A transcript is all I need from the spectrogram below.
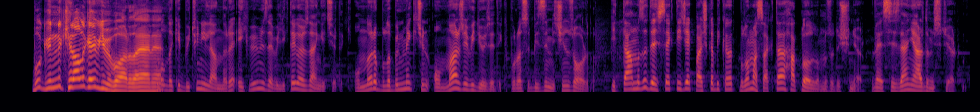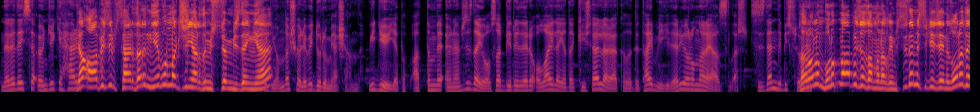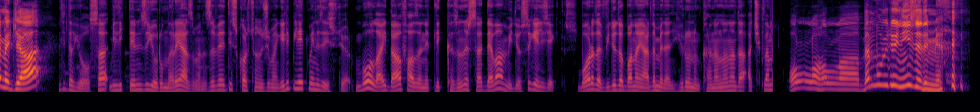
Bu günlük kiralık ev gibi bu arada yani. İstanbul'daki bütün ilanları ekibimizle birlikte gözden geçirdik. Onları bulabilmek için onlarca video izledik. Burası bizim için zordu. İddiamızı destekleyecek başka bir kanıt bulamasak da haklı olduğumuzu düşünüyorum. Ve sizden yardım istiyorum. Neredeyse önceki her Ya abicim Serdar'ı niye bulmak için yardım istiyorsun bizden ya? videomda şöyle bir durum yaşandı. Videoyu yapıp attım ve önemsiz dahi olsa birileri olayla ya da kişilerle alakalı detay bilgileri yorumlara yazdılar. Sizden de bir Lan söylenti oğlum bulup ne yapacağız amına koyayım? Siz de mi sikeceğiniz? O ne demek ya? Dahi olsa bildiklerinizi yorumlara yazmanızı ve Discord sunucuma gelip iletmenizi istiyorum. Bu olay daha fazla netlik kazanırsa devam videosu gelecektir. Bu arada videoda bana yardım eden Hiro'nun kanalına da açıklama Allah Allah. Ben bu videoyu niye izledim ya?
